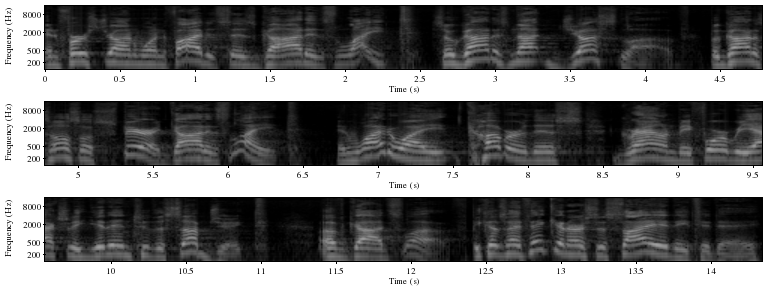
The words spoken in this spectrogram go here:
In 1 John 1 5, it says, God is light. So God is not just love, but God is also spirit. God is light. And why do I cover this ground before we actually get into the subject of God's love? Because I think in our society today,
